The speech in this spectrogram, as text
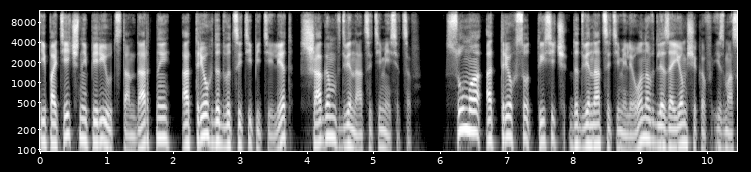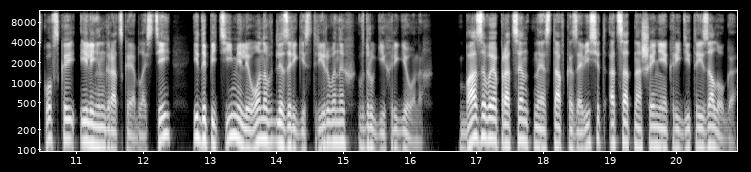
Ипотечный период стандартный от 3 до 25 лет с шагом в 12 месяцев. Сумма от 300 тысяч до 12 миллионов для заемщиков из Московской и Ленинградской областей и до 5 миллионов для зарегистрированных в других регионах. Базовая процентная ставка зависит от соотношения кредита и залога.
